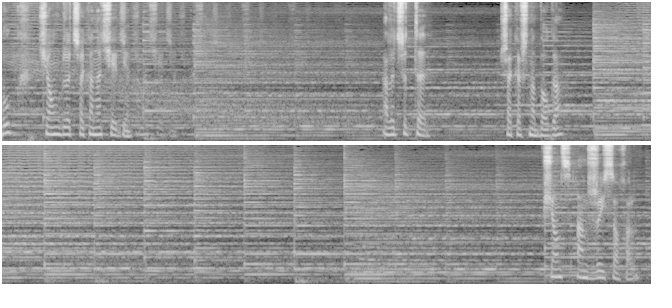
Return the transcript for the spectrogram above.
Bóg ciągle czeka na Ciebie. Ale czy Ty czekasz na Boga? Ksiądz Andrzej Sochal.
